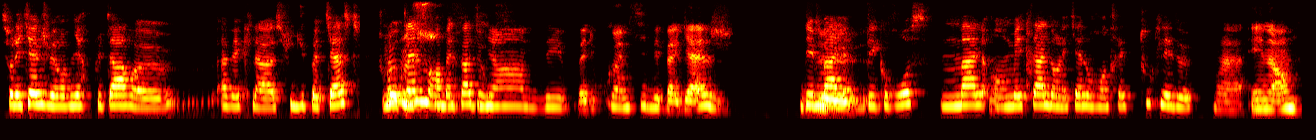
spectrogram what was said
sur lesquels je vais revenir plus tard euh, avec la suite du podcast. L'hôtel, je me rappelle pas de ouf. souviens des, bah, du coup, quand même, si, des bagages. Des de- malles, des grosses malles en métal dans lesquelles on rentrait toutes les deux. Voilà, énorme.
